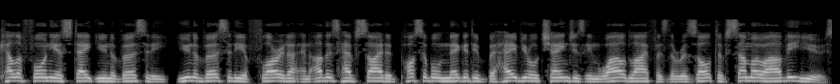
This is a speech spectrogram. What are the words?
California State University, University of Florida and others have cited possible negative behavioral changes in wildlife as the result of some ORV use.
